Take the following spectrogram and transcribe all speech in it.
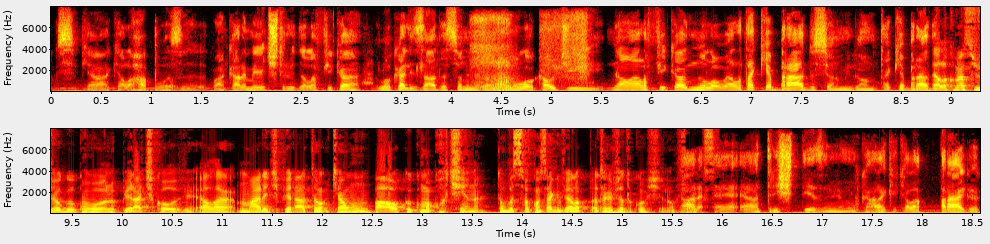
Fox, que é aquela raposa com a cara meio destruída. Ela fica localizada, se eu não me engano, no local de. Não, ela fica no. Ela tá quebrado, se eu não me engano. Tá quebrada. Ela começa o jogo no, no Pirate Cove. Ela, numa área de pirata, que é um palco com uma cortina. Então você só consegue ver ela através da cortina. Cara, Fox. é, é uma tristeza mesmo. Caraca, aquela praga.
